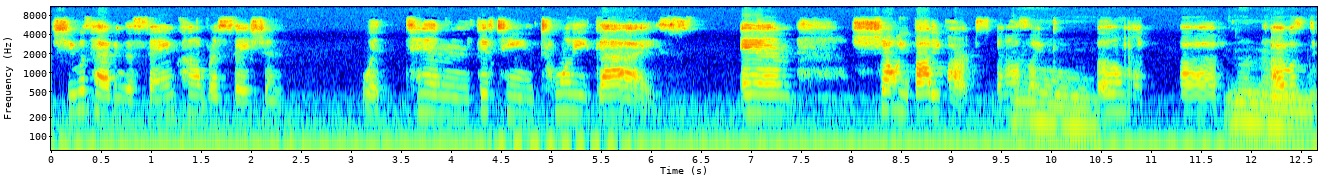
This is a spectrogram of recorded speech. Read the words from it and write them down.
she was having the same conversation with 10, 15, 20 guys and showing body parts. And I was like, oh my God. no, no, I was-.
